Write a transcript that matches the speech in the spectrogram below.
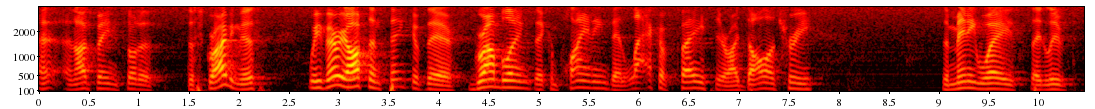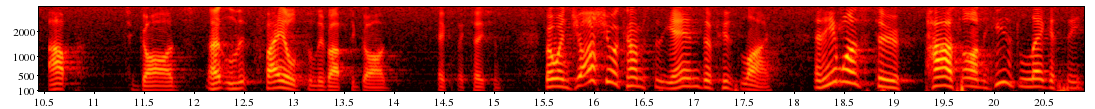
and, and I've been sort of describing this, we very often think of their grumbling, their complaining, their lack of faith, their idolatry, the many ways they lived up to God's, uh, li- failed to live up to God's expectations. But when Joshua comes to the end of his life and he wants to pass on his legacy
